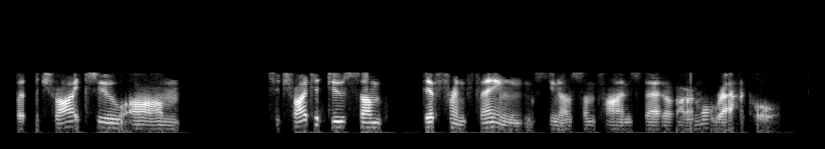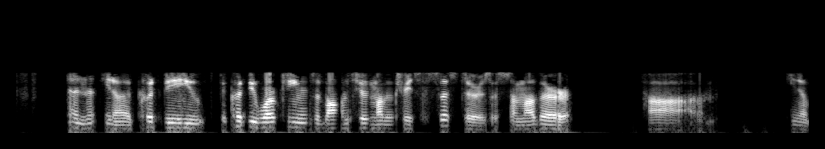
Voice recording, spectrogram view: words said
but to try to um to try to do some different things, you know, sometimes that are more radical. And you know, it could be it could be working as a volunteer with Mother Teresa Sisters or some other, um, you know,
